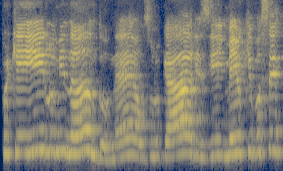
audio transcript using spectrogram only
porque ia iluminando, né, os lugares e meio que você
